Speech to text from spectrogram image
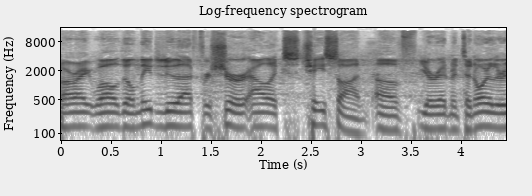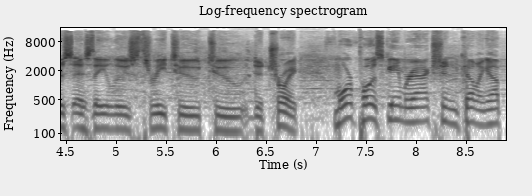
All right, well, they'll need to do that for sure. Alex Chiasson of your Edmonton Oilers as they lose 3 2 to Detroit. More post game reaction coming up.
